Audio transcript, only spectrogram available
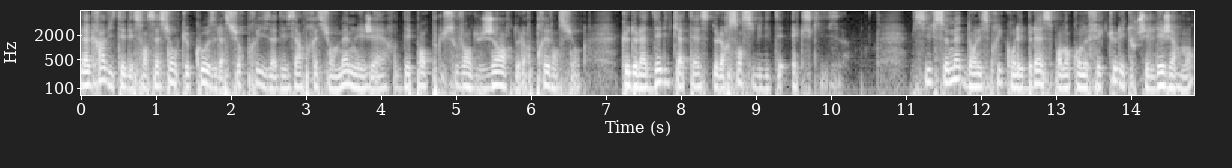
La gravité des sensations que cause la surprise à des impressions même légères dépend plus souvent du genre de leur prévention que de la délicatesse de leur sensibilité exquise. S'ils se mettent dans l'esprit qu'on les blesse pendant qu'on ne fait que les toucher légèrement,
